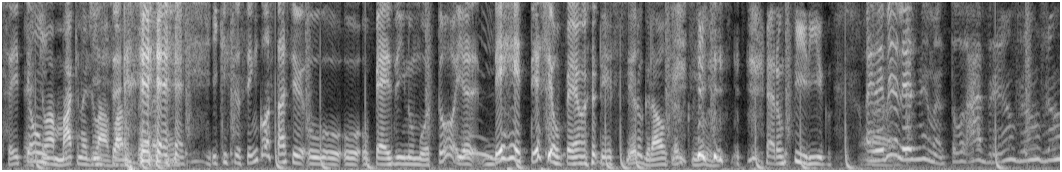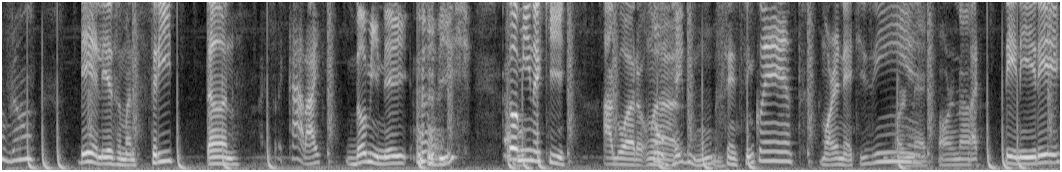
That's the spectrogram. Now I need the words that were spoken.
Isso aí é, tem um. Tinha uma máquina de lavar é- no pé gente. e que se você encostasse o, o, o pezinho no motor, ia derreter seu pé, mano. Terceiro grau, tranquilo. Era um perigo. Mas aí Ah. beleza, né, mano? Tô lá, vrão, vrão, vrão, vrão. Beleza, mano, fritando. Aí eu falei, carai, dominei o bicho. Acabou. Domina aqui. Agora, Sou uma o rei do mundo. 150, uma hornetzinha, Hornet, Power uma na... tenerê.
